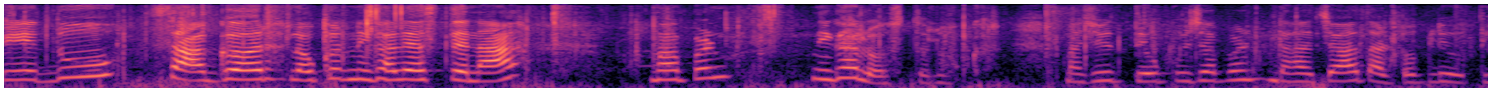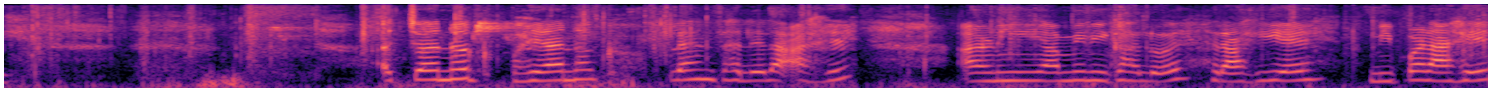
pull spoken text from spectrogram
वेदू सागर लवकर निघाले असते ना मग आपण निघालो असतो लवकर. माझी देवपूजा पण दहाच्या आत आटोपली होती. अचानक भयानक प्लॅन झालेला आहे आणि आम्ही निघालो आहे राही आहे मी पण आहे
